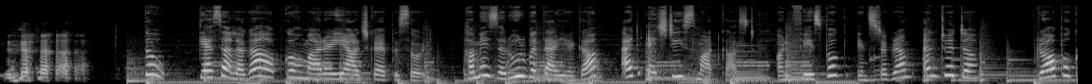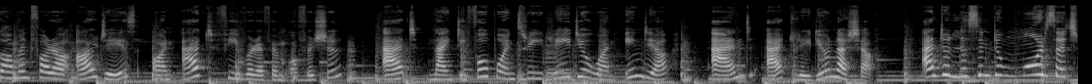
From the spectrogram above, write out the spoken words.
तो कैसा लगा आपको हमारा ये आज का एपिसोड हमें ज़रूर बताइएगा at H D Smart Cast on Facebook Instagram and Twitter drop a comment for our RJs on at Fever F M official at ninety four point three radio one India and at radio Nasha and to listen to more such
